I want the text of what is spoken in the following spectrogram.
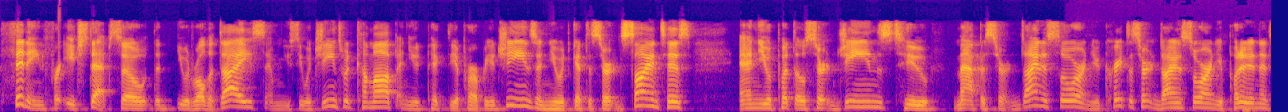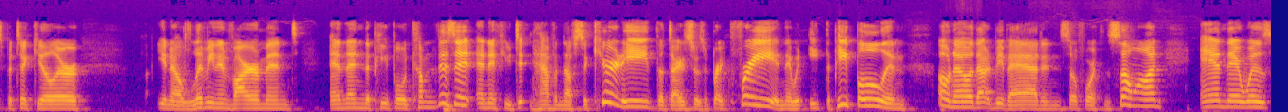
fitting for each step. So the, you would roll the dice and you see what genes would come up and you'd pick the appropriate genes and you would get to certain scientists and you would put those certain genes to map a certain dinosaur and you create the certain dinosaur and you put it in its particular you know living environment and then the people would come visit and if you didn't have enough security the dinosaurs would break free and they would eat the people and oh no that would be bad and so forth and so on and there was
